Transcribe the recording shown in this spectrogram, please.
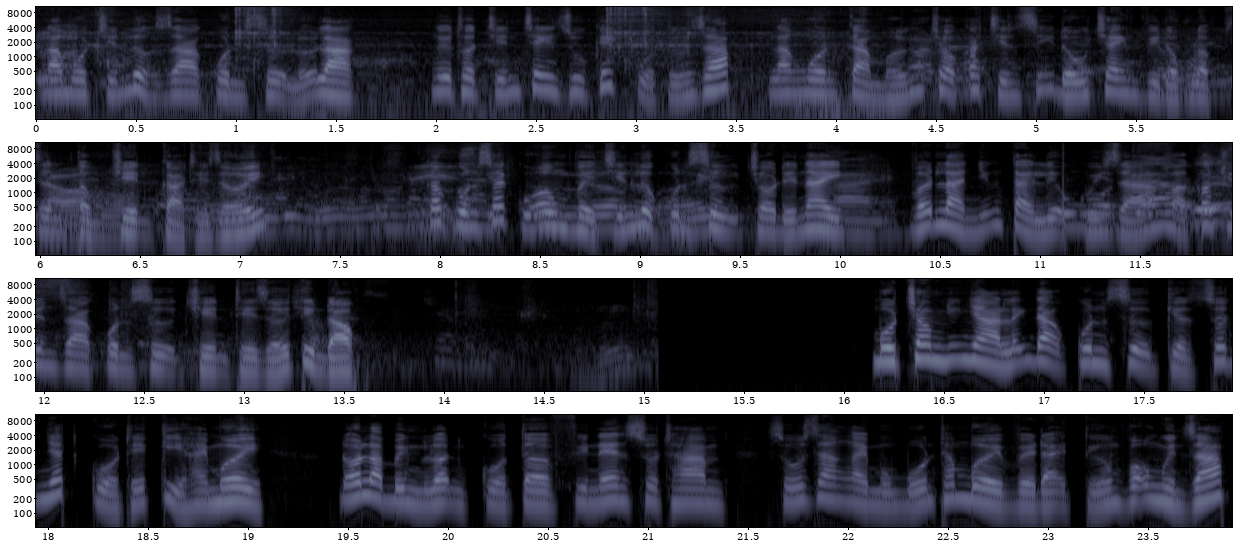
là một chiến lược gia quân sự lỗi lạc. Nghệ thuật chiến tranh du kích của tướng Giáp là nguồn cảm hứng cho các chiến sĩ đấu tranh vì độc lập dân tộc trên cả thế giới. Các cuốn sách của ông về chiến lược quân sự cho đến nay vẫn là những tài liệu quý giá mà các chuyên gia quân sự trên thế giới tìm đọc. Một trong những nhà lãnh đạo quân sự kiệt xuất nhất của thế kỷ 20, đó là bình luận của tờ Financial Times số ra ngày 4 tháng 10 về đại tướng Võ Nguyên Giáp.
